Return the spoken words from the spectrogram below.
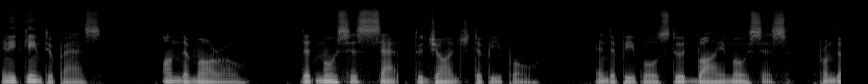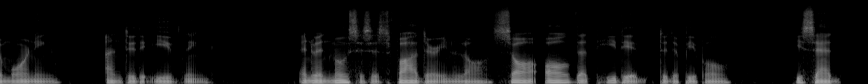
And it came to pass on the morrow that Moses sat to judge the people, and the people stood by Moses from the morning unto the evening. And when Moses' father in law saw all that he did to the people, he said,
